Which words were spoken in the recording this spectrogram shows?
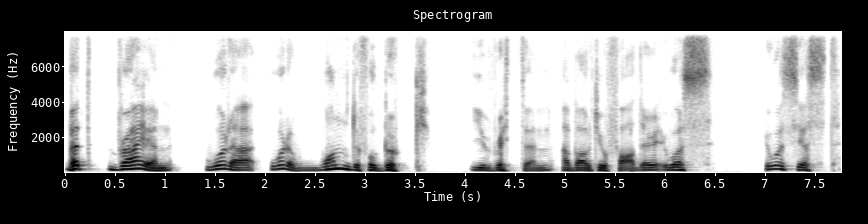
But Brian, what a what a wonderful book you've written about your father. It was it was just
